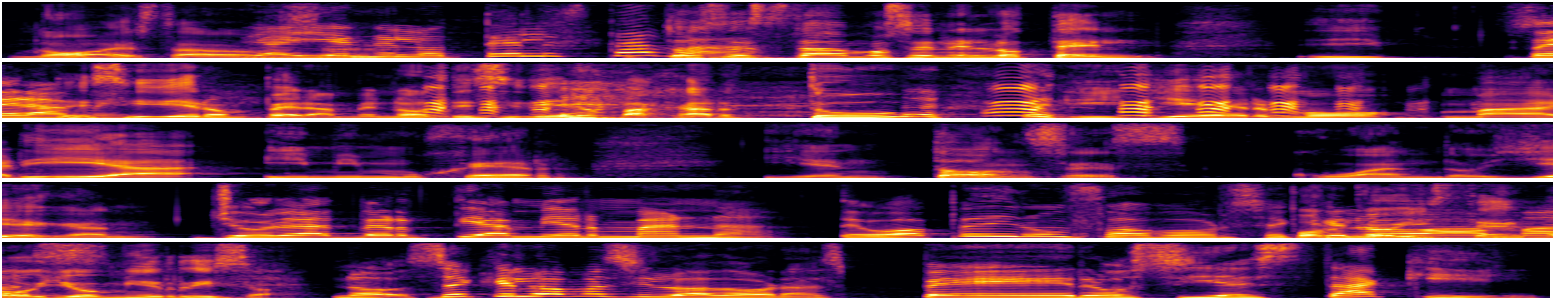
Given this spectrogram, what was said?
no, estaba. Y ahí en el hotel estaba. Entonces estábamos en el hotel y Espérame. decidieron, espérame, no, decidieron bajar tú, Guillermo, María y mi mujer. Y entonces, cuando llegan, Yo le advertí a mi hermana, te voy a pedir un favor, sé porque que lo oíste, amas. oyó mi risa. No, sé que lo amas y lo adoras, pero si está aquí,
